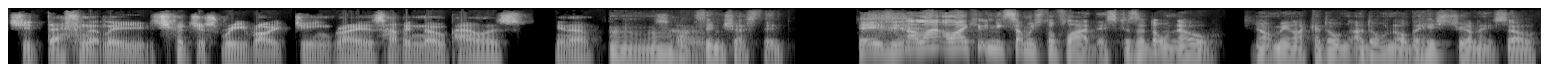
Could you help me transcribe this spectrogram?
she definitely she could just rewrite Jean Grey as having no powers. You know, Oh, So- that's interesting. It is. I like. I like it when you so much stuff like this because I don't know. Do you know what I mean? Like I don't. I don't know the history on it. So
